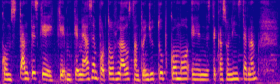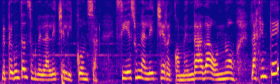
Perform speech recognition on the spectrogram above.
constantes que, que, me hacen por todos lados, tanto en YouTube como en este caso en Instagram, me preguntan sobre la leche liconza, si es una leche recomendada o no. La gente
